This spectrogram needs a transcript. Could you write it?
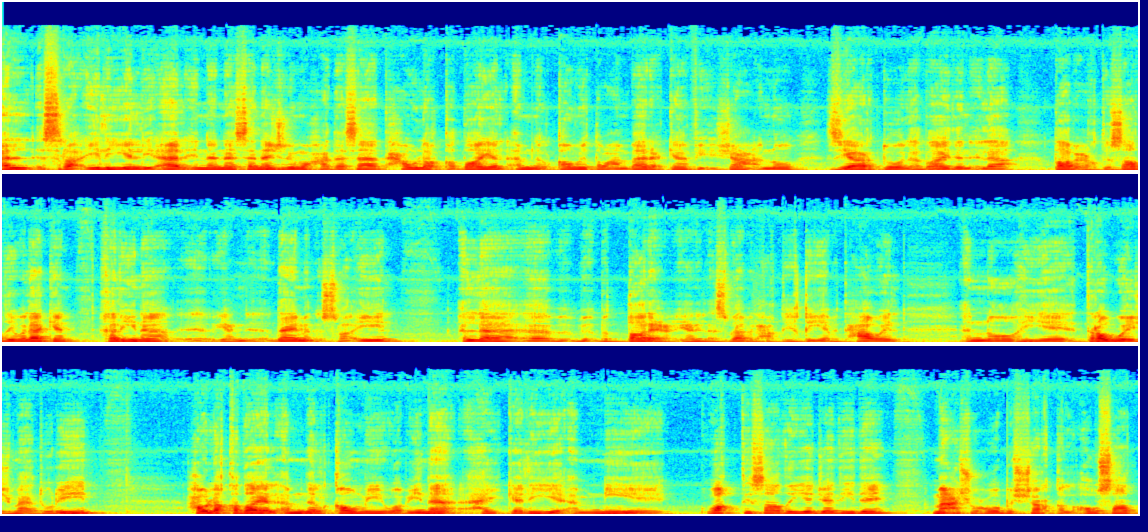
الإسرائيلي اللي قال إننا سنجري محادثات حول قضايا الأمن القومي. طبعا امبارح كان في إشاعة إنه زيارته لبايدن إلى طابع اقتصادي. ولكن خلينا يعني دائما إسرائيل إلا بتطالع يعني الأسباب الحقيقية بتحاول إنه هي تروج ما تريد. حول قضايا الأمن القومي وبناء هيكلية أمنية واقتصادية جديدة مع شعوب الشرق الأوسط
